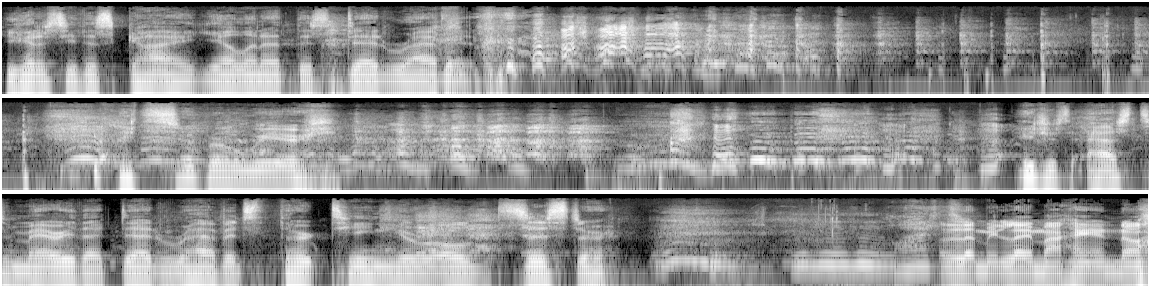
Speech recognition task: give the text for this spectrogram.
You got to see this guy yelling at this dead rabbit. it's super weird. He just asked to marry that dead rabbit's 13 year old sister. What? Let me lay my hand on.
